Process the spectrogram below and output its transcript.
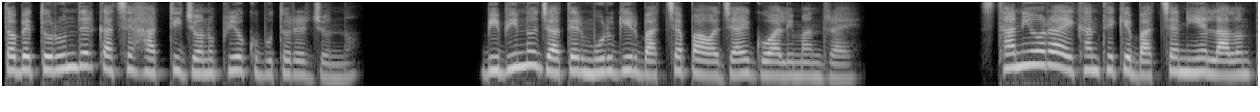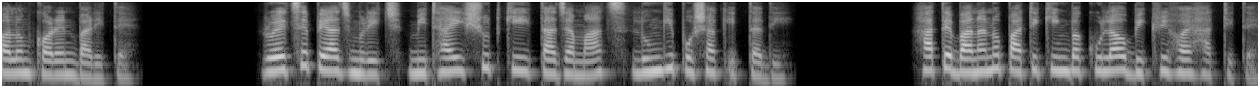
তবে তরুণদের কাছে হাটটি জনপ্রিয় কবুতরের জন্য। বিভিন্ন জাতের মুরগির বাচ্চা পাওয়া যায় গোয়ালিমান্দ্রায়। স্থানীয়রা এখান থেকে বাচ্চা নিয়ে লালনপালন করেন বাড়িতে। রয়েছে পেঁয়াজমরিচ মিঠাই, শুটকি, তাজা মাছ, লুঙ্গি, পোশাক ইত্যাদি। হাতে বানানো পাটি কিংবা কুলাও বিক্রি হয় হাটটিতে।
